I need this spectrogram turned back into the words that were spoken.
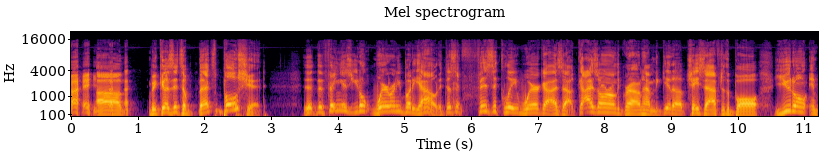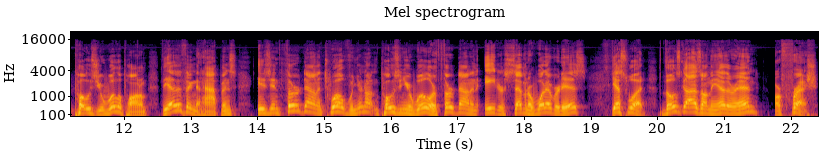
right. Um, because it's a that's bullshit. The, the thing is, you don't wear anybody out. It doesn't physically wear guys out. Guys aren't on the ground having to get up, chase after the ball. You don't impose your will upon them. The other thing that happens is in third down and 12, when you're not imposing your will, or third down and eight or seven or whatever it is, guess what? Those guys on the other end are fresh.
